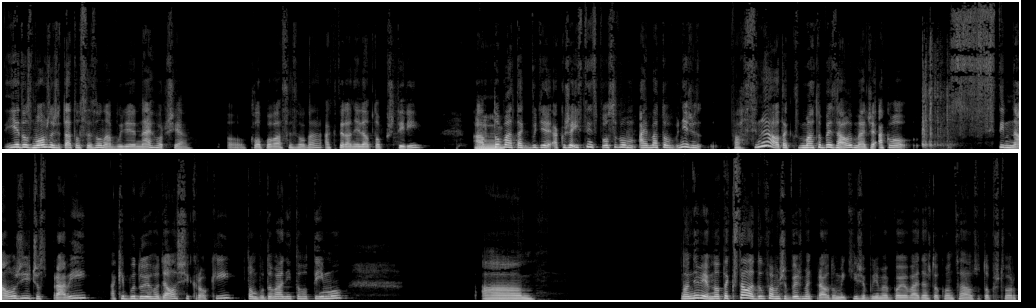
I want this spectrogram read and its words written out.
je dosť možné, že táto sezóna bude najhoršia klopová sezóna, ak teda nedá top 4. A mm. to ma tak bude, akože istým spôsobom, aj ma to, nie že fascinuje, ale tak ma to bude zaujímať, že ako s tým naloží, čo spraví, aké budú jeho ďalšie kroky v tom budovaní toho týmu. A no neviem, no tak stále dúfam, že budeš mať pravdu, Miki, že budeme bojovať až do konca o tú top 4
